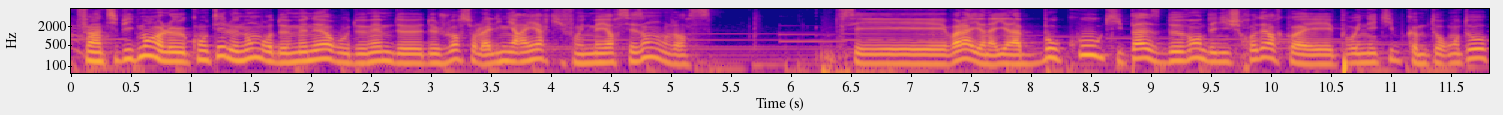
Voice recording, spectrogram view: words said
Enfin, typiquement, le, compter le nombre de meneurs ou de même de, de joueurs sur la ligne arrière qui font une meilleure saison, genre. c'est- C'est. Voilà, il y, en a- il y en a beaucoup qui passent devant Dennis Schroeder, quoi. Et pour une équipe comme Toronto,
